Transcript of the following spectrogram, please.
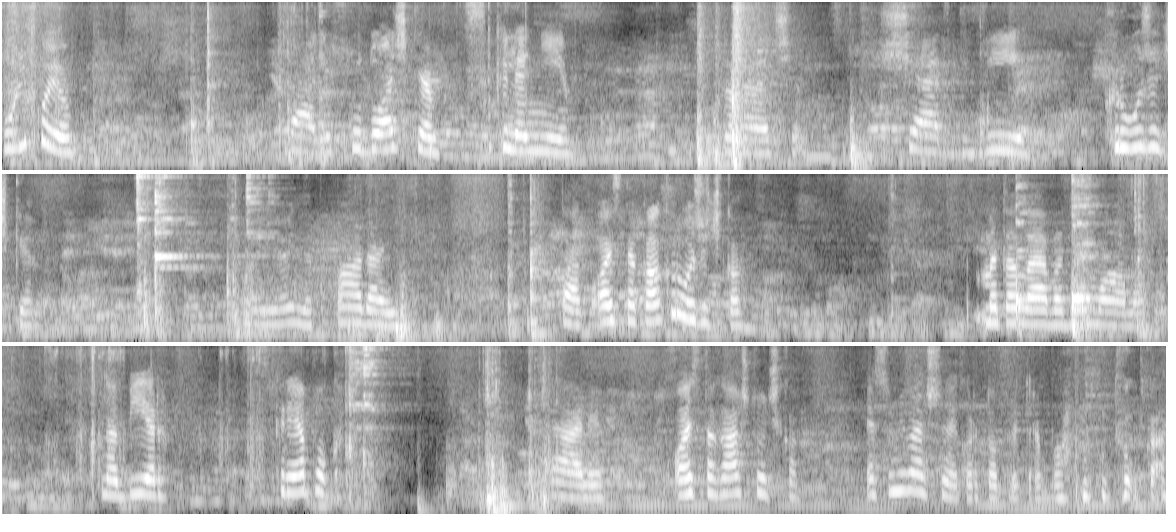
кулькою. Далі судочки скляні. До речі. Ще дві кружечки. Ой-ой, не падай. Так, ось така кружечка. Металева для мами. Набір скрепок. Далі. Ось така штучка. Я сумніваюся, що на картоплю треба тука.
